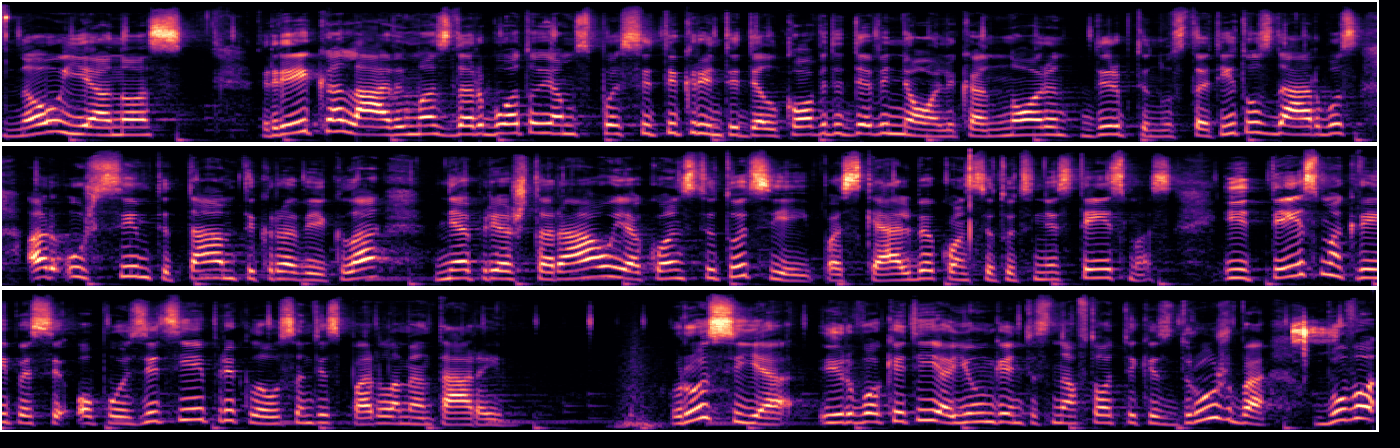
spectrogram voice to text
naujienos. Reikalavimas darbuotojams pasitikrinti dėl COVID-19, norint dirbti nustatytus darbus ar užsimti tam tikrą veiklą, neprieštarauja Konstitucijai, paskelbė Konstitucinis teismas. Į teismą kreipėsi opozicijai priklausantis parlamentarai. Rusija ir Vokietija jungiantis naftotikis družba buvo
